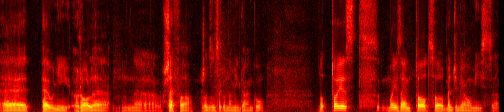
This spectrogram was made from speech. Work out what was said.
e, pełni rolę e, szefa rządzącego nami gangu, no to jest moim zdaniem to, co będzie miało miejsce.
